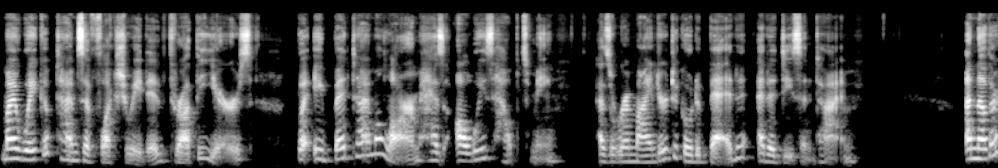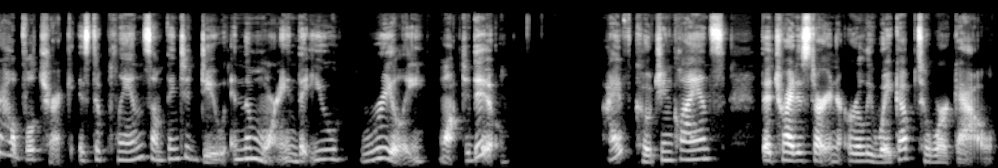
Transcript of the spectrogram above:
My wake up times have fluctuated throughout the years, but a bedtime alarm has always helped me as a reminder to go to bed at a decent time. Another helpful trick is to plan something to do in the morning that you really want to do. I have coaching clients that try to start an early wake up to work out.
